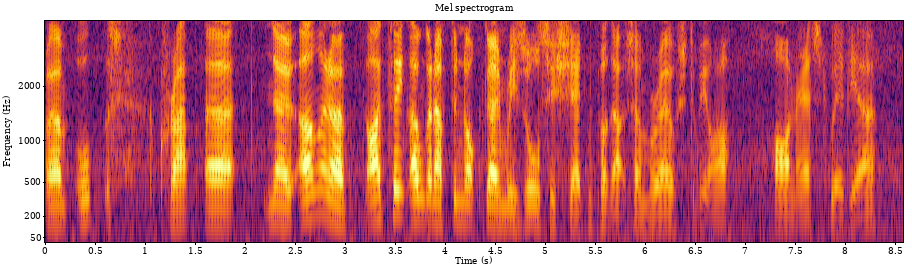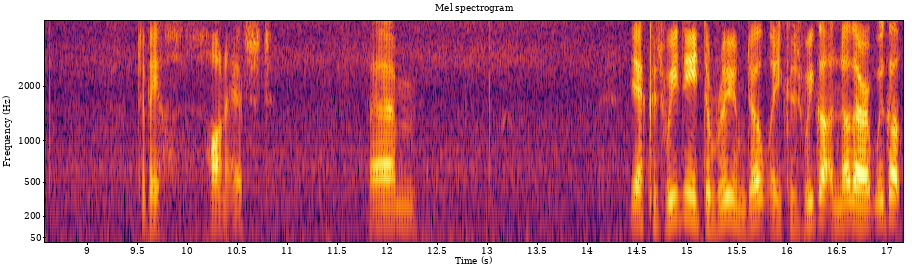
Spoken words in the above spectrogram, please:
Um, oops, crap. Uh, no, I'm gonna. I think I'm gonna have to knock down resources shed and put that somewhere else. To be honest with you. To be honest. Um. Yeah, because we need the room, don't we? Because we got another. We got.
